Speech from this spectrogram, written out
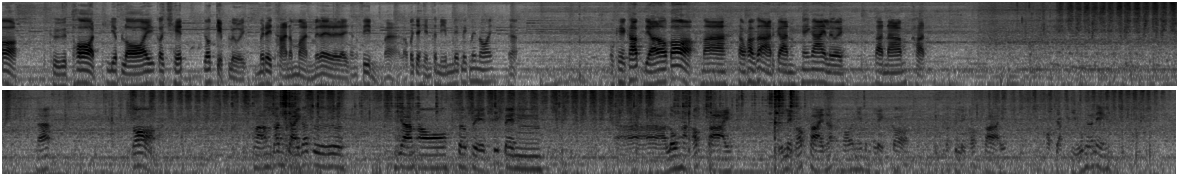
คือทอดเรียบร้อยก็เช็ดก็เก็บเลย ไม่ได้ทาน้ำมันไม่ได้อะไรทั้งสิ้นอ่าเราก็จะเห็นสนิมเล็กๆ น้อยๆนะ โอเคครับ เดี๋ยวเราก็มาทำความสะอาดกันง่าย ๆเลยราดน้ำขัดนะก็ความตั้งใจก็คือพยายามเอาเซอร์เฟซที่เป็นโลหะออกไซด์หรือเหล็กออกไซด์นะ เพราะอันนี้เป็นเหล็กก็ก็คือเหล็กออกไซด์ออกจากผิวแค่นั้นเอง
